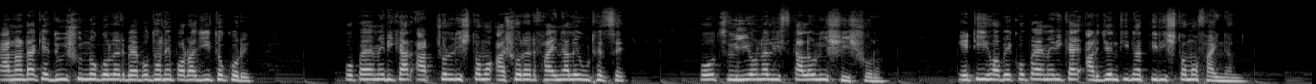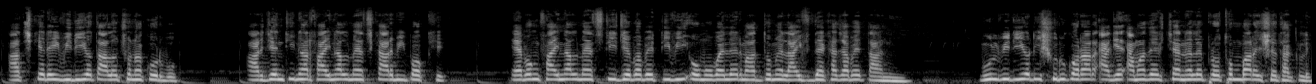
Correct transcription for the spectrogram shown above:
কানাডাকে দুই শূন্য গোলের ব্যবধানে পরাজিত করে কোপা আমেরিকার আটচল্লিশতম আসরের ফাইনালে উঠেছে কোচ লিওনেল স্কালোনি শিষ্যরা। এটি হবে কোপা আমেরিকায় আর্জেন্টিনার তিরিশতম ফাইনাল। আজকের এই ভিডিওতে আলোচনা করব আর্জেন্টিনার ফাইনাল ম্যাচ কার বিপক্ষে এবং ফাইনাল ম্যাচটি যেভাবে টিভি ও মোবাইলের মাধ্যমে লাইভ দেখা যাবে তা নিয়ে। মূল ভিডিওটি শুরু করার আগে আমাদের চ্যানেলে প্রথমবার এসে থাকলে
